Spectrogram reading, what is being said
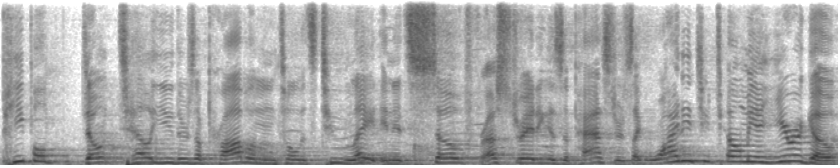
people don't tell you there's a problem until it's too late. And it's so frustrating as a pastor. It's like, why didn't you tell me a year ago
